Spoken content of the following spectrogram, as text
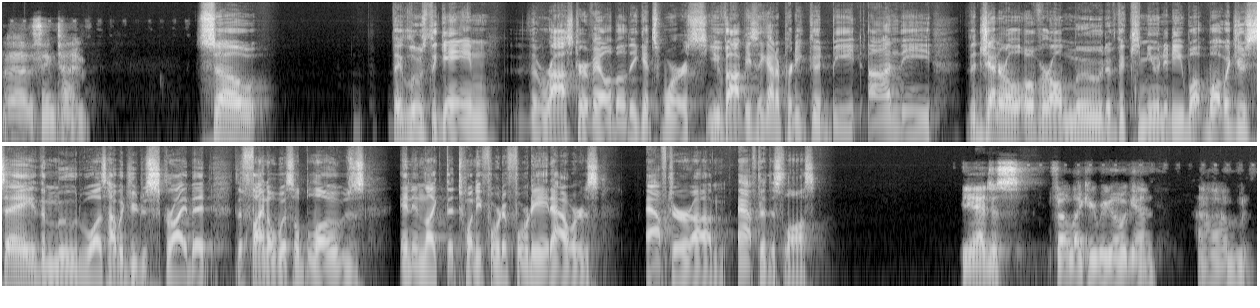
uh, the same time. So they lose the game the roster availability gets worse. You've obviously got a pretty good beat on the the general overall mood of the community. What what would you say the mood was? How would you describe it? The final whistle blows, and in like the twenty four to forty eight hours after um, after this loss. Yeah, just felt like here we go again. Um,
